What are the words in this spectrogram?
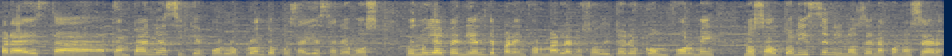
para esta campaña, así que por lo pronto pues ahí estaremos pues muy al pendiente para informarle a nuestro auditorio conforme nos autoricen y nos den a conocer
